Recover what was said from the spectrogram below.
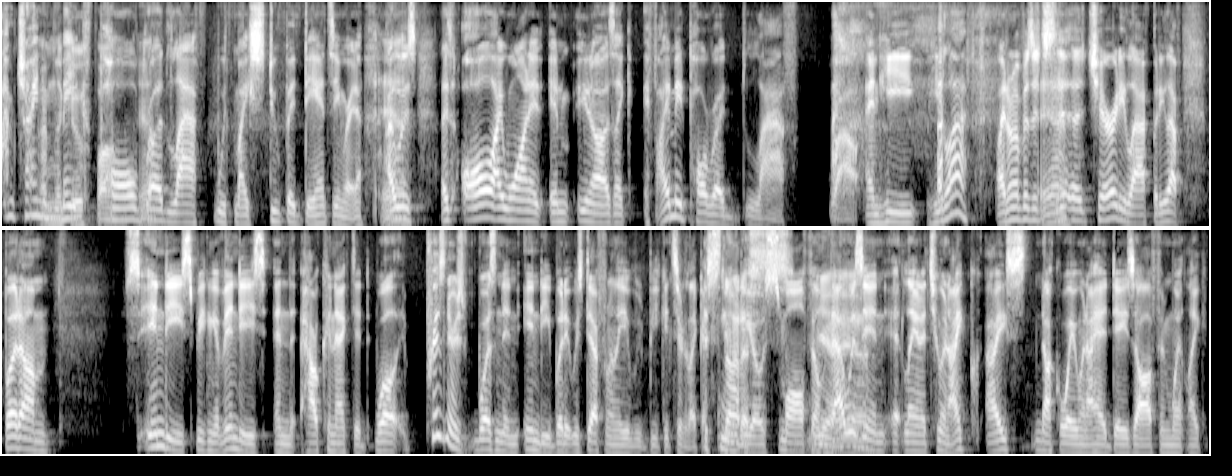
I'm trying to I'm make goofball, Paul yeah. Rudd laugh with my stupid dancing right now. I was that's all I wanted, and you know, I was like, if I made Paul Rudd laugh, wow, and he he laughed. I don't know if it was a, a charity laugh, but he laughed. But um, indies. Speaking of indies and how connected. Well, Prisoners wasn't an indie, but it was definitely it would be considered like a It's not a studio small film. yeah, that was in Atlanta too, and I I snuck away when I had days off and went like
